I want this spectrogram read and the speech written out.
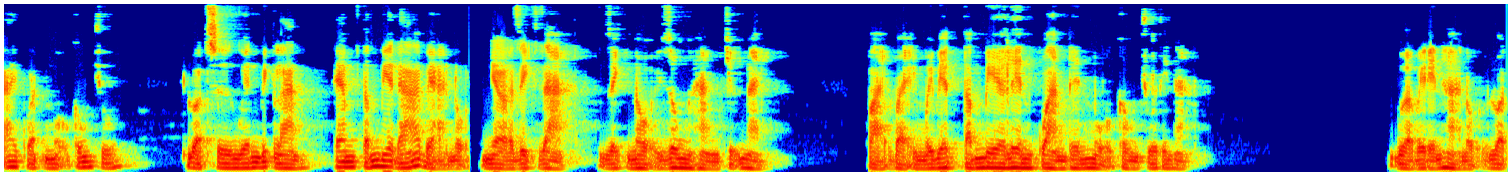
khai quật mộ công chúa. Luật sư Nguyễn Bích Lan, em tấm bia đá về Hà Nội, nhờ dịch giả, dịch nội dung hàng chữ này. Phải vậy mới biết tấm bia liên quan đến mộ công chúa thế nào. Vừa về đến Hà Nội, luật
